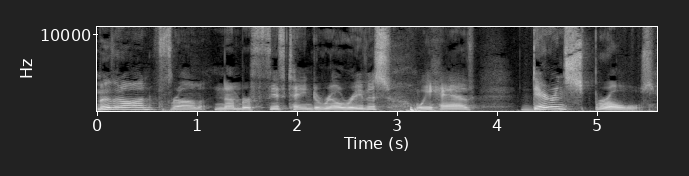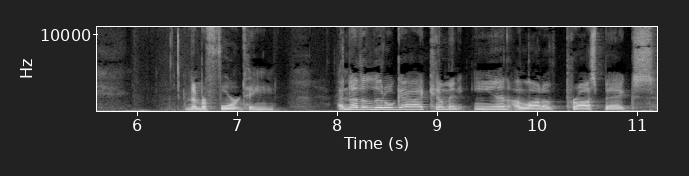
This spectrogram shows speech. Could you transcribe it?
Moving on from number 15, Darrelle Revis, we have Darren Sproles, number 14. Another little guy coming in, a lot of prospects,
